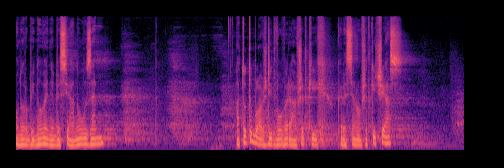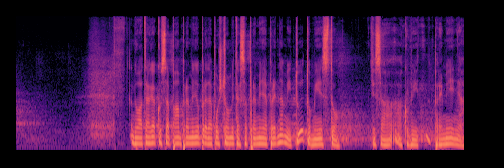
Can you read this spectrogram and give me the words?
on robí nové nebesia a novú zem. A toto bola vždy dôvera všetkých kresťanov, všetkých čias. No a tak, ako sa pán premenil pred apoštolmi, tak sa premenia pred nami. Tu je to miesto, kde sa akoby premieňa,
